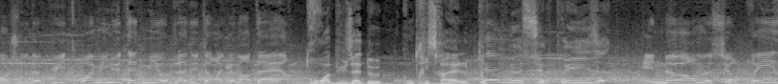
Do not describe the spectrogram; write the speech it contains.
On joue depuis 3 minutes et demie au-delà du temps réglementaire. 3 buts à 2 contre Israël. Quelle surprise Énorme surprise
